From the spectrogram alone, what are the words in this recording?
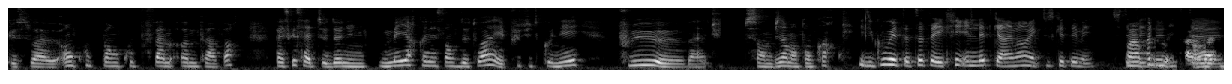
que ce soit euh, en couple, pas en couple, femme, homme, peu importe, parce que ça te donne une meilleure connaissance de toi et plus tu te connais, plus euh, bah, tu te sens bien dans ton corps. Et du coup, toi, tu as écrit une lettre carrément avec tout ce que t'aimais. Tu ouais,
